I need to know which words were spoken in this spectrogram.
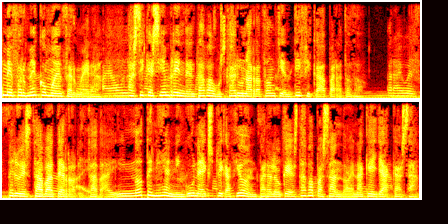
Me formé como enfermera, así que siempre intentaba buscar una razón científica para todo. Pero estaba aterrorizada y no tenía ninguna explicación para lo que estaba pasando en aquella casa.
